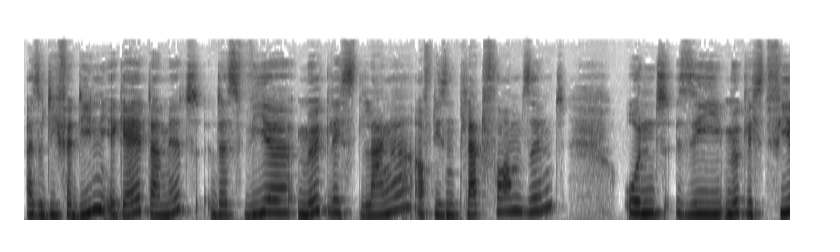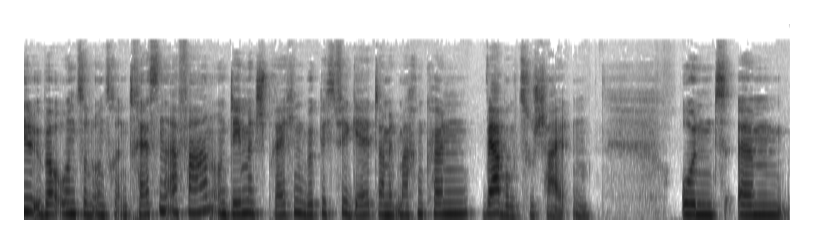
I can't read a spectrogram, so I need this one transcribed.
Also die verdienen ihr Geld damit, dass wir möglichst lange auf diesen Plattformen sind und sie möglichst viel über uns und unsere Interessen erfahren und dementsprechend möglichst viel Geld damit machen können, Werbung zu schalten. Und ähm,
